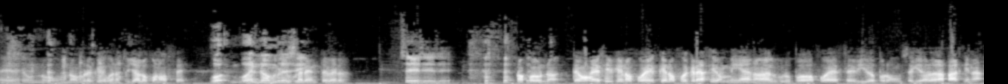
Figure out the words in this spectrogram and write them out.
Eh, un, un nombre que, bueno, tú ya lo conoces. Bu- buen nombre, muy sí. ¿verdad? Sí, sí, sí. No fue uno- tengo que decir que no fue que no fue creación mía, ¿no? El grupo fue cedido por un seguidor de la página.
